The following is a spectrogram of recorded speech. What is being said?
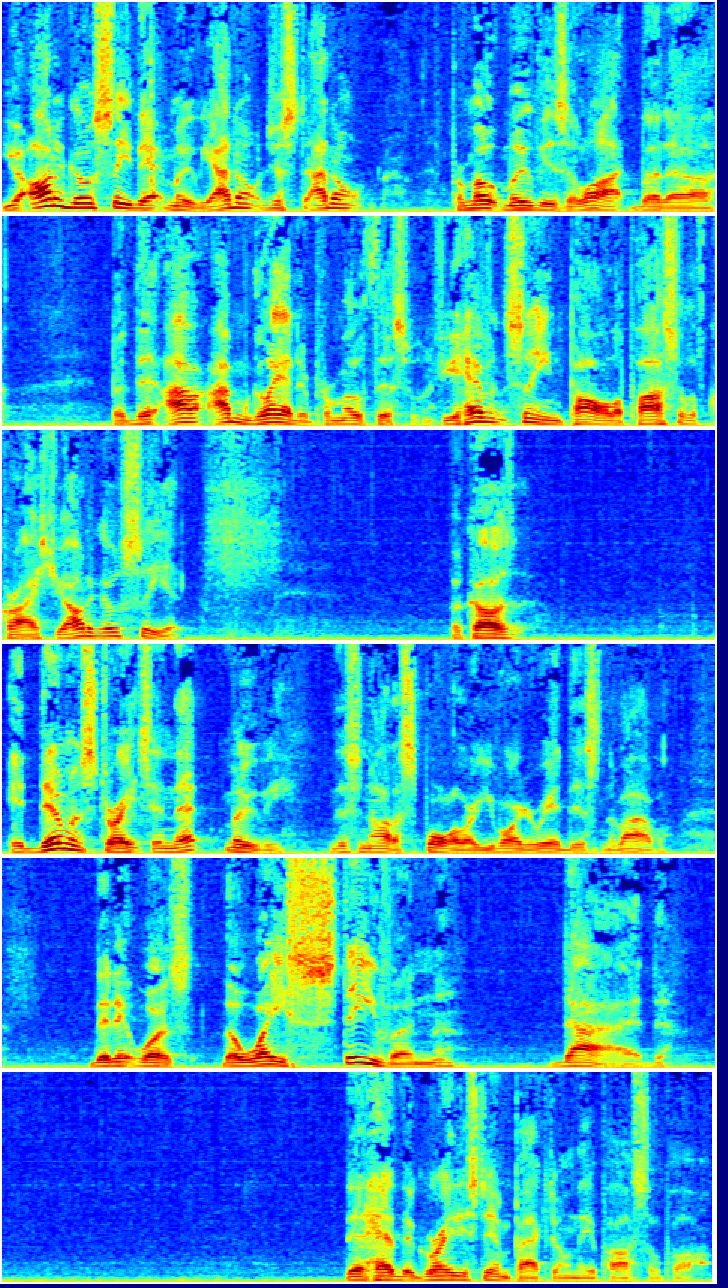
You ought to go see that movie. I don't just I don't promote movies a lot, but uh, but I, I'm glad to promote this one. If you haven't seen Paul, Apostle of Christ, you ought to go see it because it demonstrates in that movie. This is not a spoiler. You've already read this in the Bible. That it was the way Stephen died that had the greatest impact on the Apostle Paul.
